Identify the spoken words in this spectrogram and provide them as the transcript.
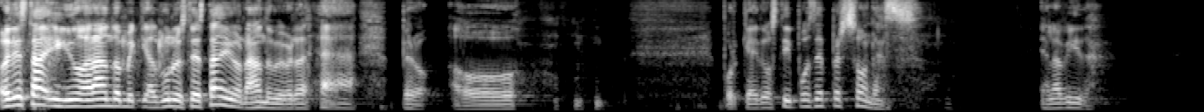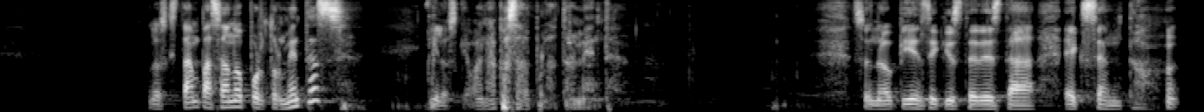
hoy está ignorándome, que algunos de ustedes están ignorándome, ¿verdad? Pero, oh, porque hay dos tipos de personas en la vida. Los que están pasando por tormentas y los que van a pasar por la tormenta. So no piense que usted está exento.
